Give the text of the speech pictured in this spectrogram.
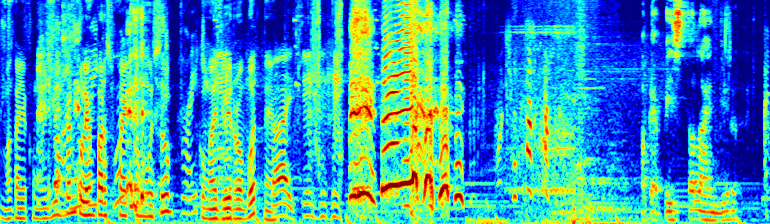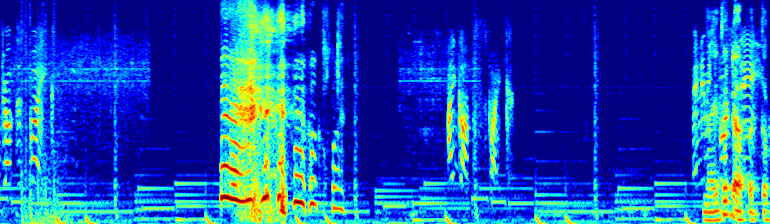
Makanya aku majuin kan aku lempar spike ke musuh, aku majuin robotnya. Guys. Pakai pistol anjir. Nah itu dapat tuh.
